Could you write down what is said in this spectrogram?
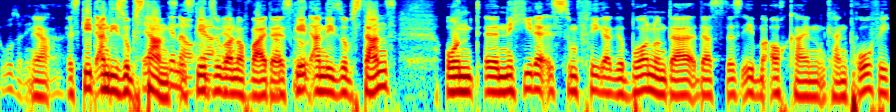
gruselig. ja, es geht an die Substanz. Ja, genau, es geht ja, sogar noch weiter. Es absolut. geht an die Substanz und äh, nicht jeder ist zum Pfleger geboren und da das das eben auch kein kein Profi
